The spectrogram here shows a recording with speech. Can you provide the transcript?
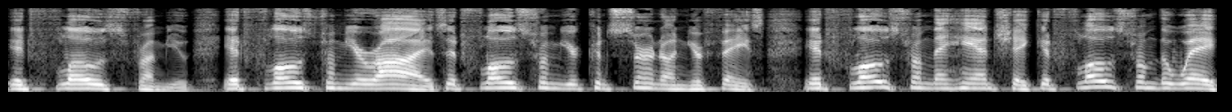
It flows from you. It flows from your eyes. It flows from your concern on your face. It flows from the handshake. It flows from the way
